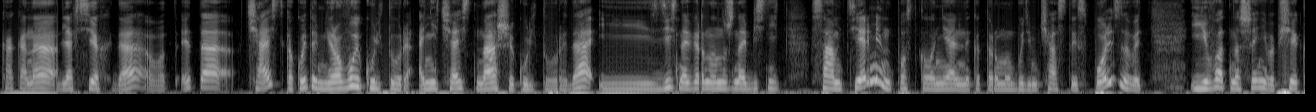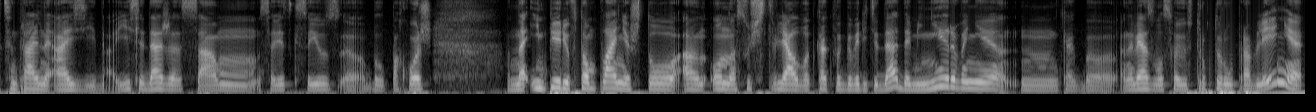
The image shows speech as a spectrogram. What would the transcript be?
как она для всех, да, вот это часть какой-то мировой культуры, а не часть нашей культуры, да, и здесь, наверное, нужно объяснить сам термин постколониальный, который мы будем часто использовать, и его отношение вообще к Центральной Азии, да. Если даже сам Советский Союз э, был похож на империю в том плане, что он, он осуществлял, вот как вы говорите, да, доминирование, как бы навязывал свою структуру управления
